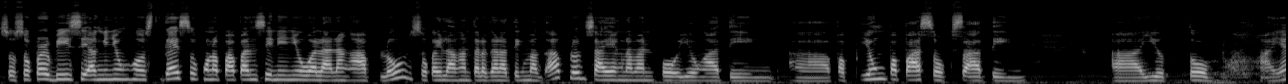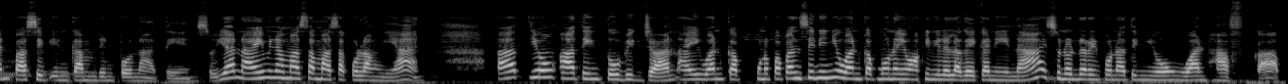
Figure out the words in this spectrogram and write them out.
So, super busy ang inyong host, guys. So, kung napapansin ninyo, wala nang upload. So, kailangan talaga nating mag-upload. Sayang naman po yung ating, uh, pap- yung papasok sa ating uh, YouTube. Ayan, passive income din po natin. So, yan ay minamasa-masa ko lang yan. At yung ating tubig dyan ay 1 cup. Kung napapansin ninyo, 1 cup muna yung aking nilalagay kanina. Sunod na rin po natin yung 1 half cup.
